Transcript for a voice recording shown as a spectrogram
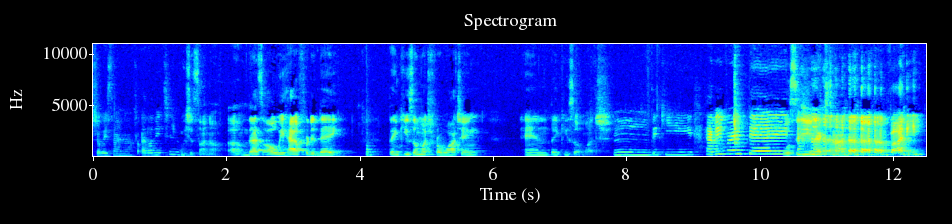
Should we sign off? I love you too. We should sign off. Um, that's all we have for today. Thank you so much for watching, and thank you so much. Mm, Vicky, happy birthday! We'll see you next time. Bye.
